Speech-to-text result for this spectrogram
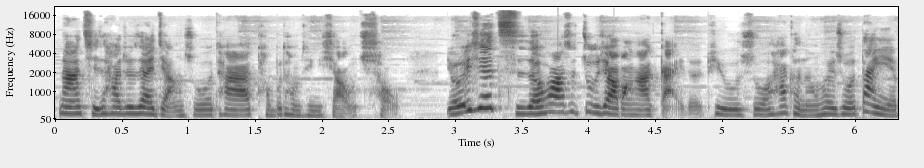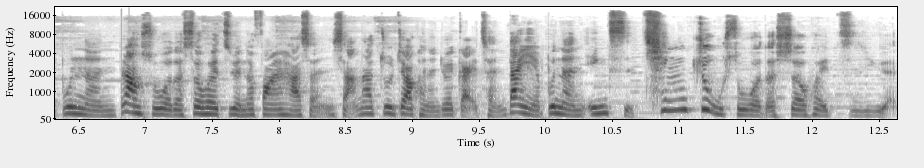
那其实他就在讲说他同不同情小丑，有一些词的话是助教帮他改的，譬如说他可能会说，但也不能让所有的社会资源都放在他身上。那助教可能就会改成，但也不能因此倾注所有的社会资源。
